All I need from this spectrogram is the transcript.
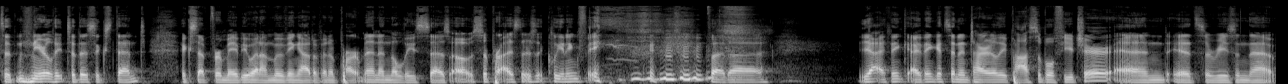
to nearly to this extent, except for maybe when I'm moving out of an apartment and the lease says, "Oh, surprise, there's a cleaning fee." but uh, yeah, I think I think it's an entirely possible future, and it's a reason that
